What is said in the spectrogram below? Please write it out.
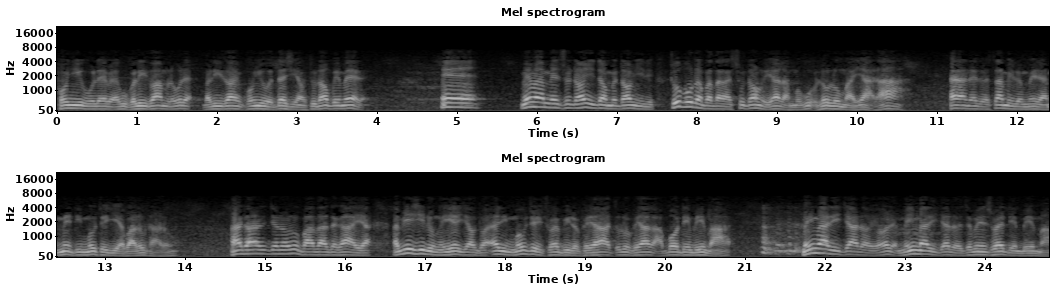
ဘုန်းကြီးကိုလည်းပဲအခုဗလီသွားမလို့တဲ့ဗလီသွားရင်ဘုန်းကြီးကိုတက်ရှိအောင်သူတော်ပြင်မဲ့တဲ့အဲမင်းမမင်းဆူတောင်းကြီးတော့မတောင်းကြီးလေသူဘုရားဘာသာကဆူတောင်းလို့ရတာမဟုတ်ဘူးအလုပ်လုပ်မှရတာအဲ့ဒါနဲ့ဆိုစမ်းမိလို့မေးတာမင်းဒီမုတ်စိတ်ကြီးကဘာလုပ်တာတော့ ဟာဒါကျွန်တော်တို့ဘာသာစကားအရာအပြည့်ရှိလို့ငရဲရောက်တော့အဲ့ဒီမုတ်စိတ်ဆွဲပြီးတော့ဘုရားသူတို့ဘုရားကအပေါ်တင်ပေးမှာမိမကြီးကြတော့ရောတဲ့မိမကြီးကြတော့သမင်ဆွဲတင်ပေးမှာ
